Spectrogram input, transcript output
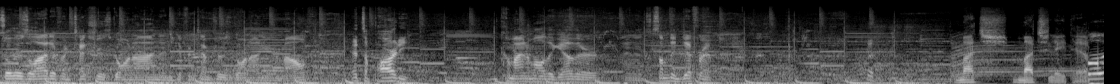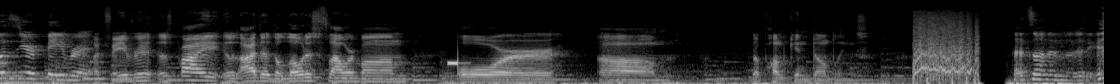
So there's a lot of different textures going on and different temperatures going on in your mouth. It's a party. Combine them all together and it's something different. Much, much later. What was your favorite? My favorite it was probably it was either the lotus flower bomb or um the pumpkin dumplings. That's not in the video.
